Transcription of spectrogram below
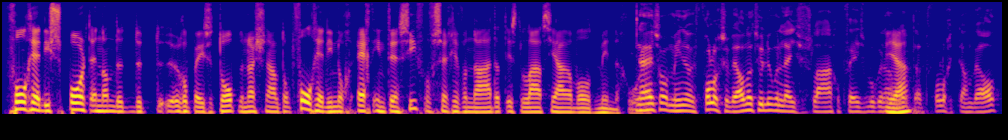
Volg jij die sport en dan de, de, de Europese top, de nationale top, volg jij die nog echt intensief? Of zeg je van, nou, dat is de laatste jaren wel wat minder Nee, geworden? het is wel minder. Ik volg ze wel natuurlijk. Dan lees verslagen op Facebook. En dan, Ja. dat, dat volg ik dan wel.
